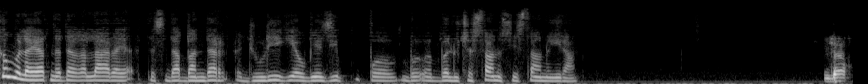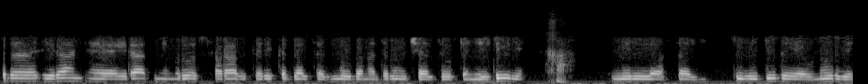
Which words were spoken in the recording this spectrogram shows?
کوم ولایت نه د غلار د بندر جوړیږي او بیزي په بلوچستان او سیستان او ایران دا خو د ایران ایرات نیمروز فراه په طریق دلته زموږ بنادرونو چې هلته ورته نږدې دي ښه مل تجدید یو نور دی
